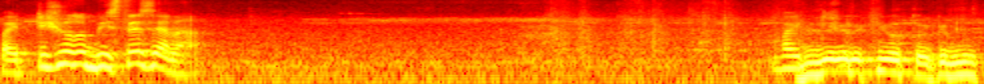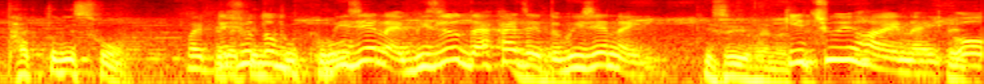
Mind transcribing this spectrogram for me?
ভাই টিস্যু তো ভিজতেছে না। ভিজে গেলে কি হতো? কিন্তু থাকতো কিছু। ভাই টিস্যু তো ভিজে নাই ভিজলেও দেখা যেত ভিজে নাই। কিছুই হয় না। কিছুই হয় নাই। ও।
